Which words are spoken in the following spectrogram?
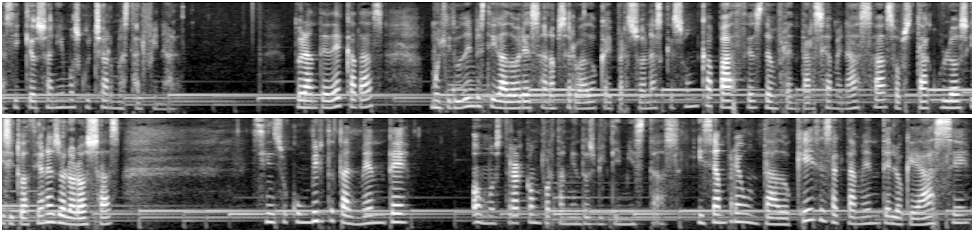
así que os animo a escucharme hasta el final. Durante décadas, multitud de investigadores han observado que hay personas que son capaces de enfrentarse a amenazas, obstáculos y situaciones dolorosas sin sucumbir totalmente o mostrar comportamientos victimistas, y se han preguntado qué es exactamente lo que hace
